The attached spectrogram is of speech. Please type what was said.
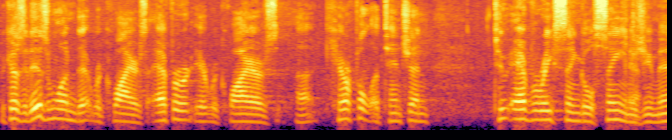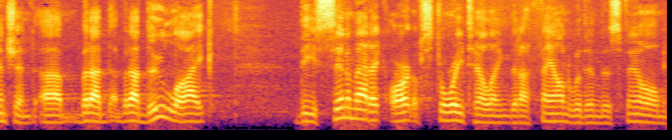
because it is one that requires effort. It requires uh, careful attention to every single scene, as you mentioned. Uh, but I but I do like the cinematic art of storytelling that I found within this film.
